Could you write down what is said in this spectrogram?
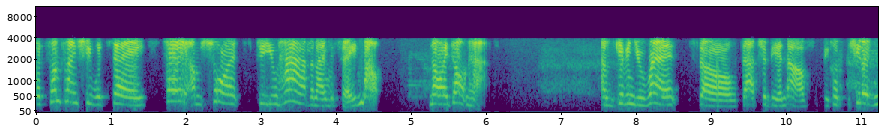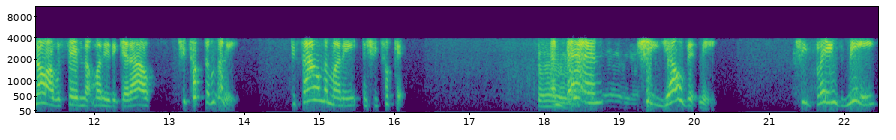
but sometimes she would say, "Hey, I'm short. Do you have?" And I would say, "No, no, I don't have. I'm giving you rent, so that should be enough." Because she didn't know I was saving up money to get out. She took the money. She found the money and she took it. And then she yelled at me. She blamed me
